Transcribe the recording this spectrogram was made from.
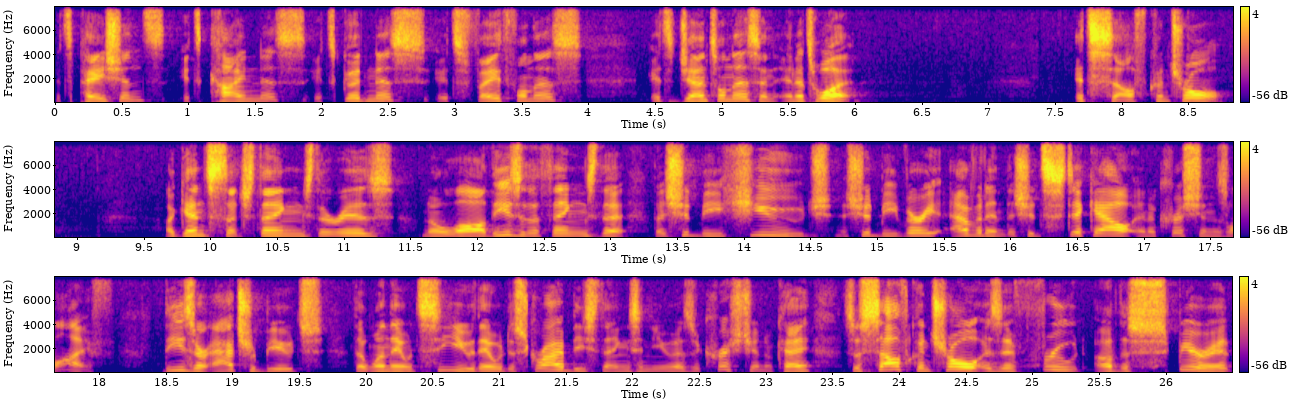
it's patience, it's kindness, it's goodness, it's faithfulness, it's gentleness, and, and it's what? It's self control. Against such things there is no law. These are the things that, that should be huge, should be very evident, that should stick out in a Christian's life. These are attributes that when they would see you, they would describe these things in you as a Christian, okay? So self control is a fruit of the Spirit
